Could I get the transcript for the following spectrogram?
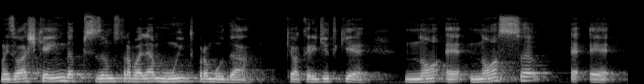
Mas eu acho que ainda precisamos trabalhar muito para mudar. Que eu acredito que é, no, é nossa é, é,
